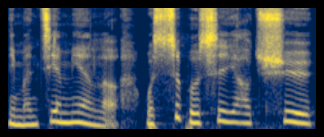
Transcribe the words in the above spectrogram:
你们见面了，我是不是要去？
